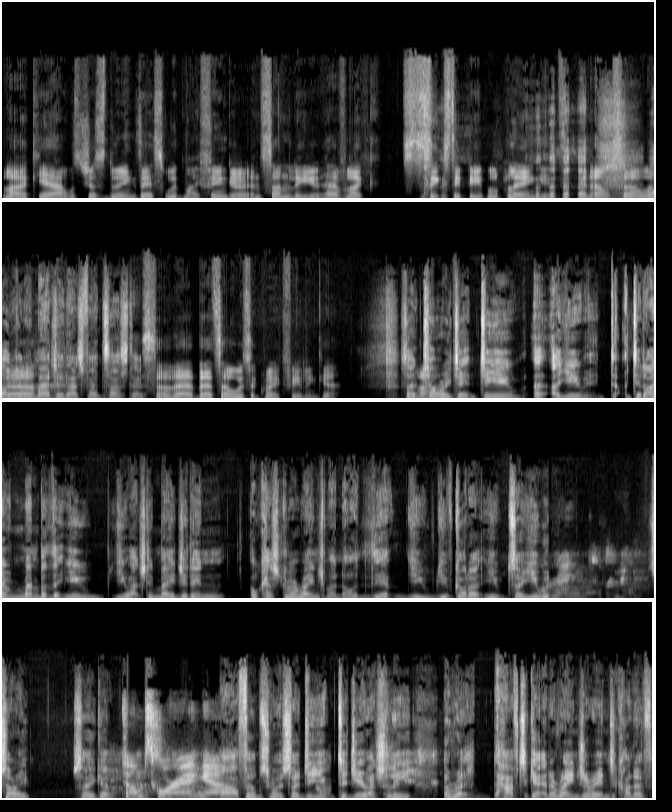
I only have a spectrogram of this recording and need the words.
like yeah i was just doing this with my finger and suddenly you have like 60 people playing it you know? So uh, i can uh, imagine that's fantastic. so that that's always a great feeling yeah. So Love tori do, do, you uh, are you did i remember that you you actually majored in orchestral arrangement or the, you you've got a you so you wouldn't sorry say again? Film scoring yeah. Ah film scoring. So do you did you actually ar- have to get an arranger in to kind of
